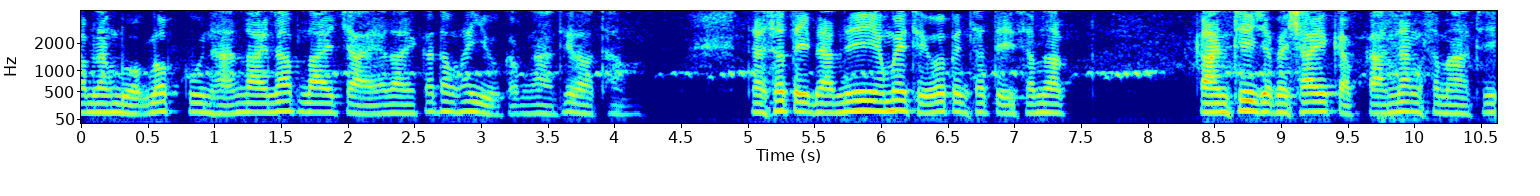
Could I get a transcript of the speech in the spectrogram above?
กำลังบวกลบคูณหารรายรับรายจ่ายอะไรก็ต้องให้อยู่กับงานที่เราทำแต่สติแบบนี้ยังไม่ถือว่าเป็นสติสำหรับการที่จะไปใช้กับการนั่งสมาธิ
